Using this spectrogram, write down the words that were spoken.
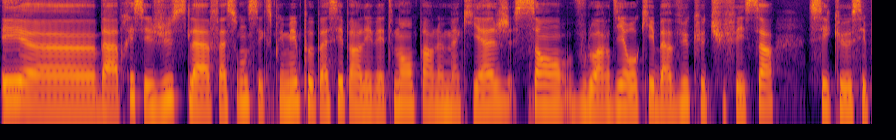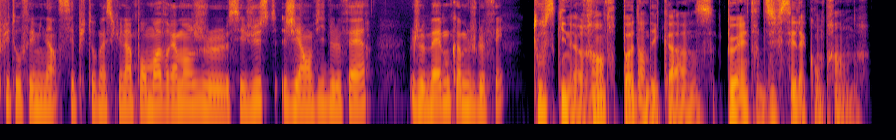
Et euh, bah après, c'est juste la façon de s'exprimer peut passer par les vêtements, par le maquillage, sans vouloir dire, OK, bah vu que tu fais ça, c'est que c'est plutôt féminin, c'est plutôt masculin. Pour moi, vraiment, c'est juste, j'ai envie de le faire, je m'aime comme je le fais. Tout ce qui ne rentre pas dans des cases peut être difficile à comprendre.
